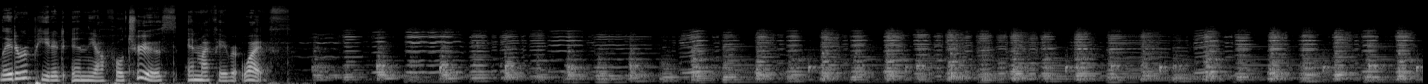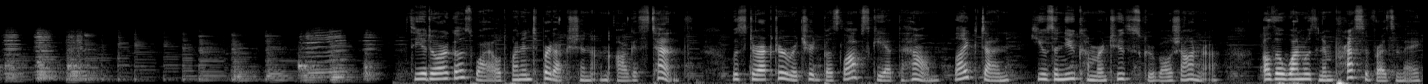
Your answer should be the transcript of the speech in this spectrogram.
later repeated in The Awful Truth in My Favorite Wife. Theodora Goes Wild went into production on August 10th, with director Richard Boleslawski at the helm. Like Dunne, he was a newcomer to the screwball genre, although one with an impressive resume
